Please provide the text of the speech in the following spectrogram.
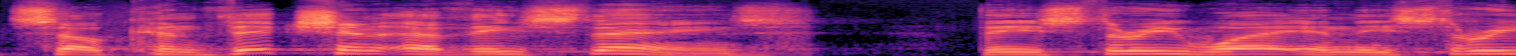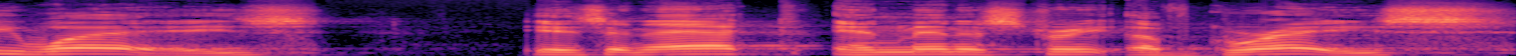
So, conviction of these things, these three way, in these three ways, is an act and ministry of grace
